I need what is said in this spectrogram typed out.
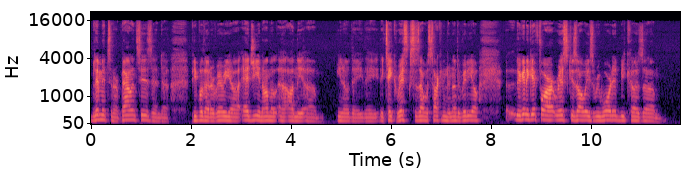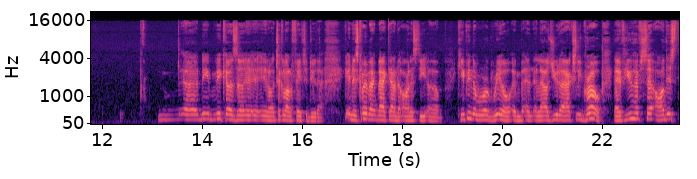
limits and our balances, and uh, people that are very uh, edgy and on the on the um, you know they, they they take risks. As I was talking in another video, they're gonna get far. Risk is always rewarded because. Um, uh, because uh, you know it took a lot of faith to do that, and it's coming back back down to honesty. Um, keeping the world real and, and, allows you to actually grow. if you have set all this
